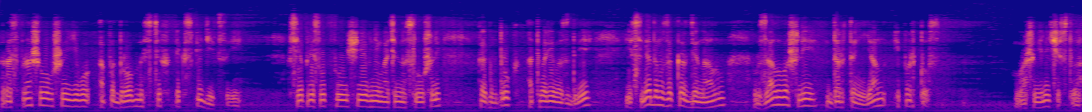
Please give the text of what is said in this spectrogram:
расспрашивавшей его о подробностях экспедиции. Все присутствующие внимательно слушали, как вдруг отворилась дверь, и следом за кардиналом в зал вошли Д'Артаньян и Портос. «Ваше Величество!»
